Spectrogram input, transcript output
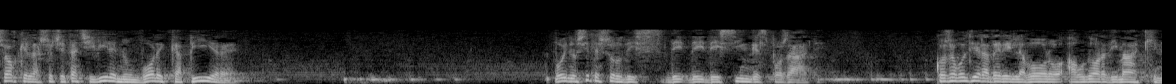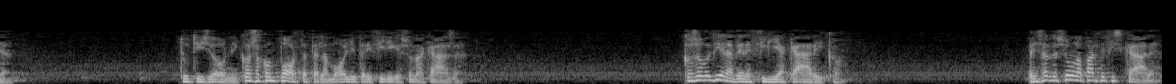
ciò che la società civile non vuole capire. Voi non siete solo dei, dei, dei single sposati. Cosa vuol dire avere il lavoro a un'ora di macchina tutti i giorni? Cosa comporta per la moglie e per i figli che sono a casa? Cosa vuol dire avere figli a carico? Pensate solo alla parte fiscale.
